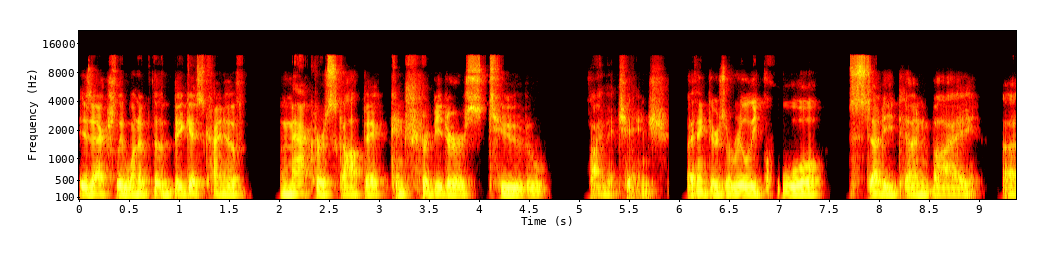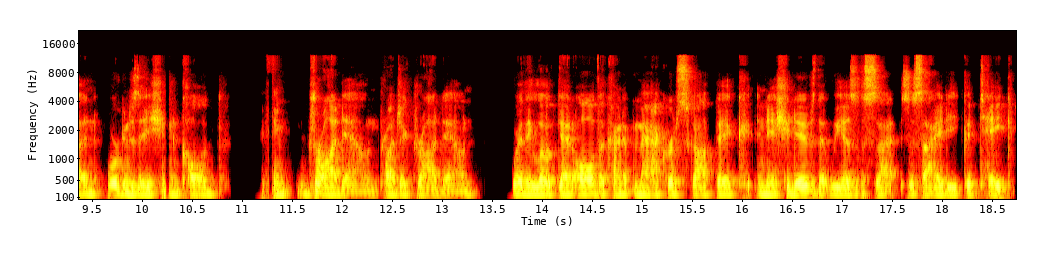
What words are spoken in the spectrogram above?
is actually one of the biggest kind of macroscopic contributors to climate change. I think there's a really cool study done by uh, an organization called, I think, Drawdown, Project Drawdown, where they looked at all the kind of macroscopic initiatives that we as a society could take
